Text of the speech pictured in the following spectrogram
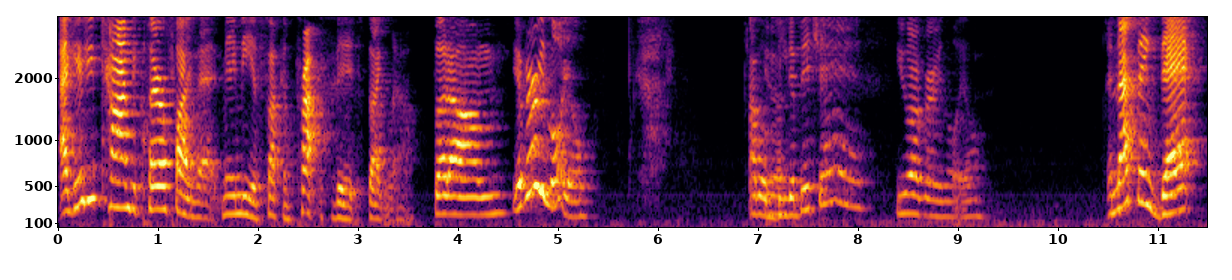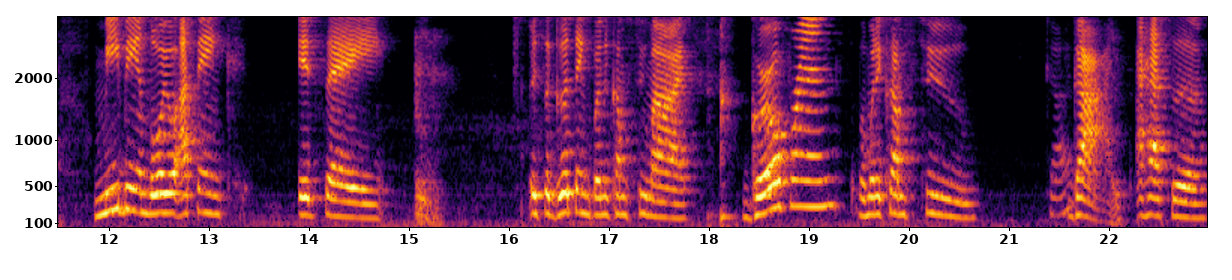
I gave you time to clarify that. Made me a fucking props bitch. Like now. But um, you're very loyal. I would Yeah. beat a bitch ass. You are very loyal. And I think that me being loyal, I think it's a it's a good thing when it comes to my girlfriends, but when it comes to Okay. guys, I have to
